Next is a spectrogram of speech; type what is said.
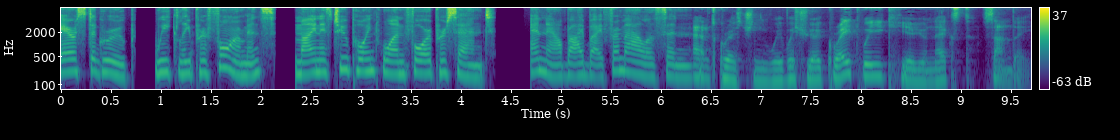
Erste Group, weekly performance, minus 2.14%. And now bye bye from Alison. And Christian, we wish you a great week. Hear you next Sunday.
